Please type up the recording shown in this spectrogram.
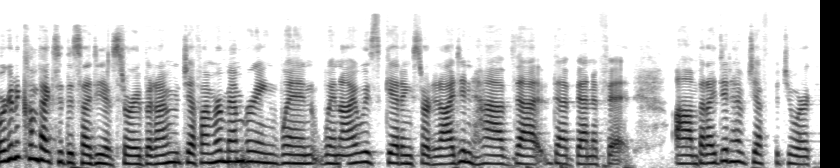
We're going to come back to this idea of story, but I'm Jeff. I'm remembering when when I was getting started, I didn't have that that benefit, um, but I did have Jeff Bajorek,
